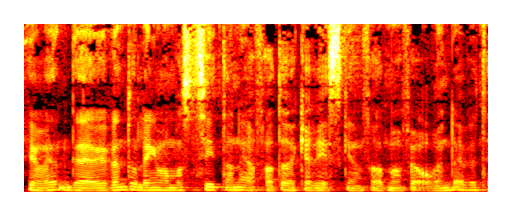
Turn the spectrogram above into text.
jag vet inte. Jag vet inte hur länge man måste sitta ner för att öka risken för att man får en DVT.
